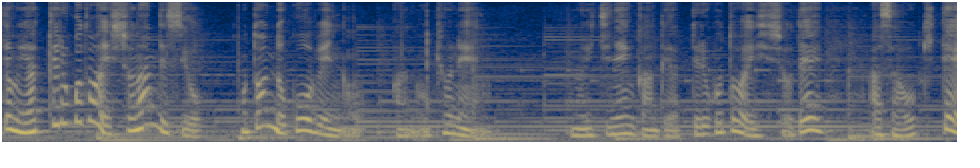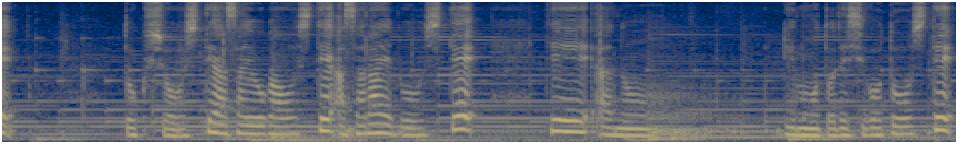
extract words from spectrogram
でもやってることは一緒なんですよ。ほとんど神戸のあの去年の1年間とやってることは一緒で朝起きて読書をして朝ヨガをして朝ライブをしてであのリモートで仕事をして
